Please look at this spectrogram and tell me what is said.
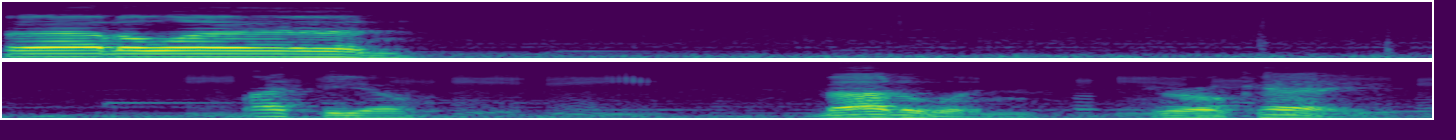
Madeline! Hi, Theo. Madeline, you're okay.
